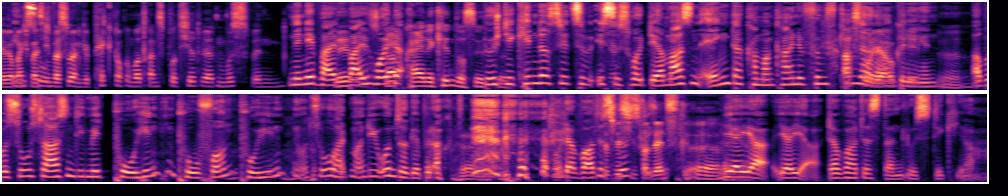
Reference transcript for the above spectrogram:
Ja, wenn manchmal so- sieht, was so an Gepäck noch immer transportiert werden muss, wenn Nee, nee, weil, Nee, weil es heute gab keine Kindersitze. durch die Kindersitze ist es heute dermaßen eng, da kann man keine fünf Kinder so, ja, okay. reinbringen. Aber so saßen die mit Po hinten, Po vorn, Po hinten und so hat man die untergebracht. und da war so das ein bisschen lustig. versetzt. Ja, ja, ja, ja, da war das dann lustig, ja.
